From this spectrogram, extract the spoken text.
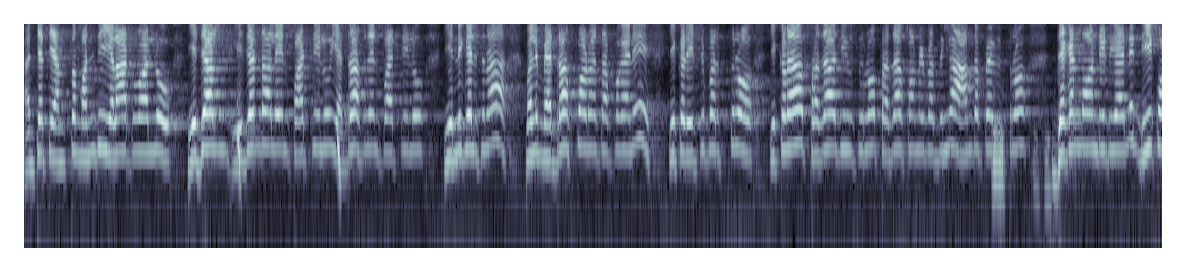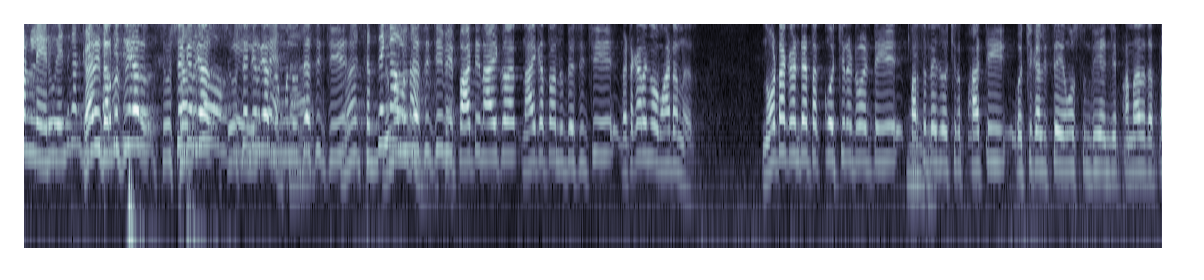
అంచేత ఎంతమంది ఇలాంటి వాళ్ళు ఎజా ఎజెండా లేని పార్టీలు అడ్రస్ లేని పార్టీలు ఎన్ని గెలిచినా మళ్ళీ మెడ్రాస్ పోవడమే తప్ప కానీ ఇక్కడ ఎట్టి పరిస్థితుల్లో ఇక్కడ ప్రజా జీవితంలో ప్రజాస్వామ్యబద్ధంగా ఆంధ్రప్రదేశ్లో జగన్మోహన్ రెడ్డి గారిని ఢీకొనలేరు ఎందుకంటే ధర్మశ్రీ గారు శివశంకర్ గారు శివశంకర్ గారు మిమ్మల్ని. ఉద్దేశించి సిద్ధంగా. ఉద్దేశించి మీ పార్టీ నాయకుల నాయకత్వాన్ని ఉద్దేశించి వెటకరంగా మాట అన్నారు నోటా కంటే తక్కువ వచ్చినటువంటి పర్సంటేజ్ వచ్చిన పార్టీ వచ్చి కలిస్తే ఏమొస్తుంది అని చెప్పి అన్నారు తప్ప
